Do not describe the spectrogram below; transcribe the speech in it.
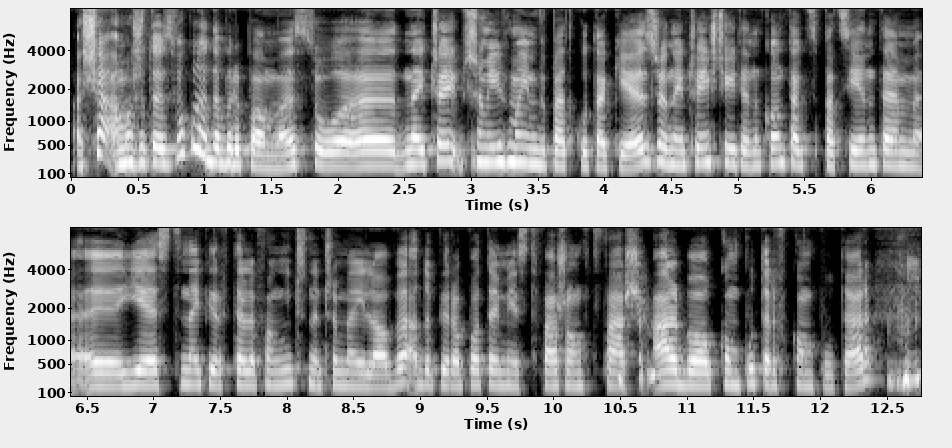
Asia, a może to jest w ogóle dobry pomysł? E, najczę- przynajmniej w moim wypadku tak jest, że najczęściej ten kontakt z pacjentem e, jest najpierw telefoniczny czy mailowy, a dopiero potem jest twarzą w twarz mhm. albo komputer w komputer. Mhm.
